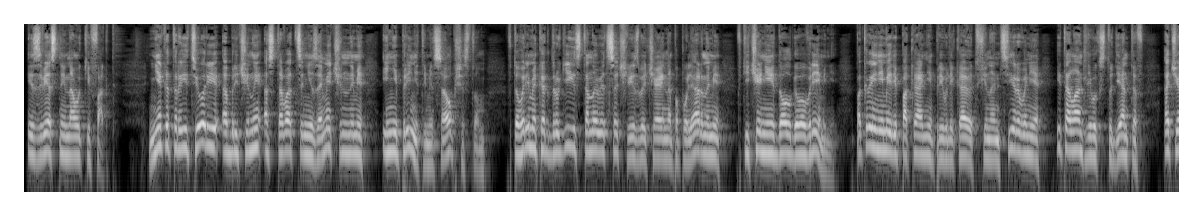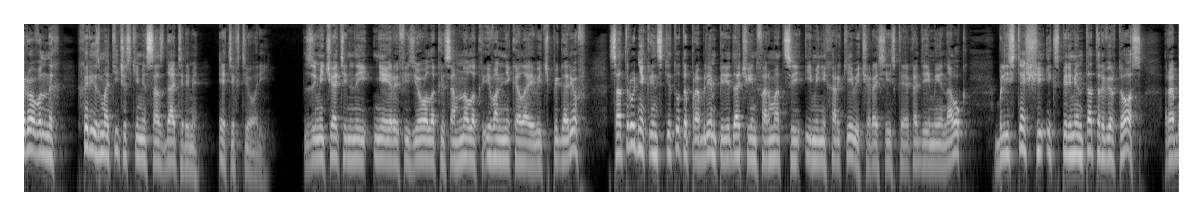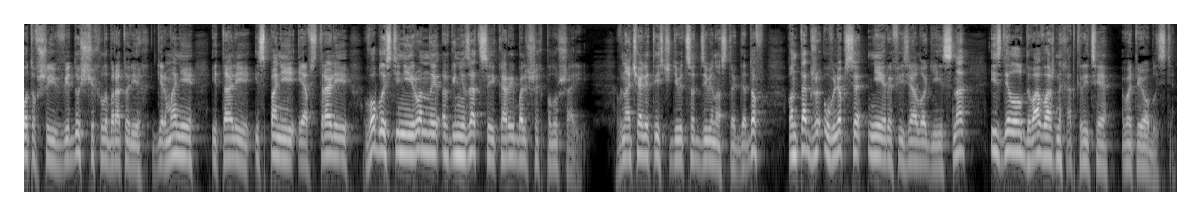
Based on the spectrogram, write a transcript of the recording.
Известный науке факт. Некоторые теории обречены оставаться незамеченными и непринятыми сообществом, в то время как другие становятся чрезвычайно популярными в течение долгого времени, по крайней мере, пока они привлекают финансирование и талантливых студентов, очарованных харизматическими создателями этих теорий. Замечательный нейрофизиолог и сомнолог Иван Николаевич Пигарев, сотрудник Института проблем передачи информации имени Харкевича Российской Академии Наук, блестящий экспериментатор-виртуоз, работавший в ведущих лабораториях Германии, Италии, Испании и Австралии в области нейронной организации коры больших полушарий. В начале 1990-х годов он также увлекся нейрофизиологией сна и сделал два важных открытия в этой области.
